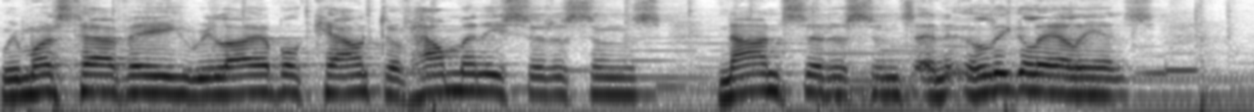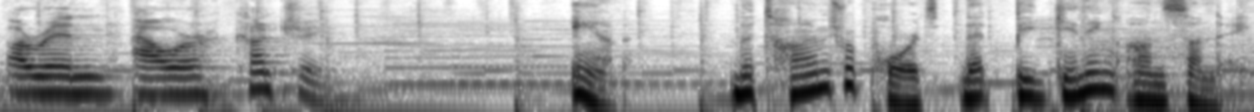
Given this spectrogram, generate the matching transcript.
We must have a reliable count of how many citizens, non citizens, and illegal aliens are in our country. And the Times reports that beginning on Sunday,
